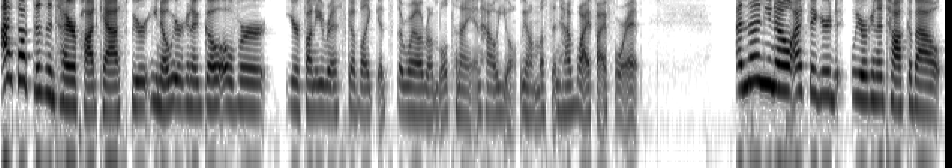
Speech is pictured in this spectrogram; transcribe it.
I thought this entire podcast we were, you know, we were gonna go over your funny risk of like it's the Royal Rumble tonight and how you we almost didn't have Wi-Fi for it. And then, you know, I figured we were gonna talk about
